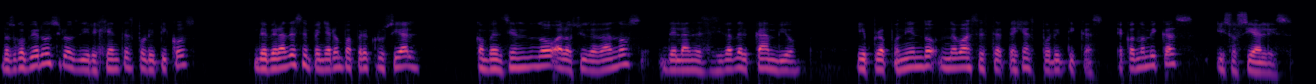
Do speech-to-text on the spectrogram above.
Los gobiernos y los dirigentes políticos deberán desempeñar un papel crucial, convenciendo a los ciudadanos de la necesidad del cambio y proponiendo nuevas estrategias políticas, económicas y sociales.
